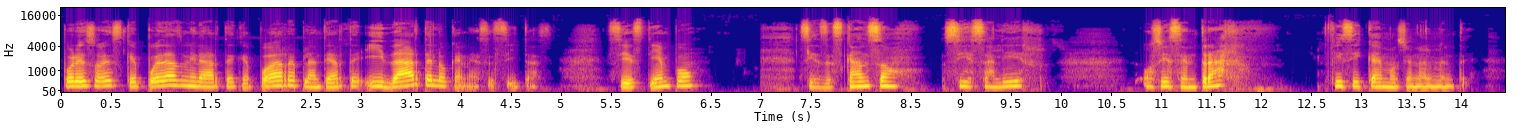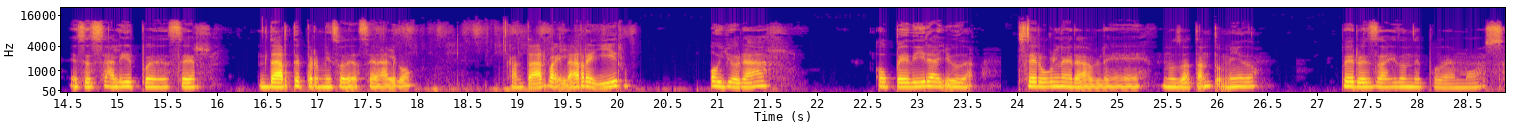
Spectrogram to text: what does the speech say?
Por eso es que puedas mirarte, que puedas replantearte y darte lo que necesitas si es tiempo, si es descanso, si es salir o si es entrar física, emocionalmente. Ese salir puede ser darte permiso de hacer algo, cantar, bailar, reír o llorar o pedir ayuda. Ser vulnerable nos da tanto miedo, pero es ahí donde podemos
